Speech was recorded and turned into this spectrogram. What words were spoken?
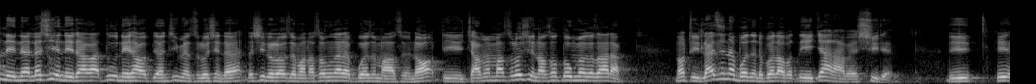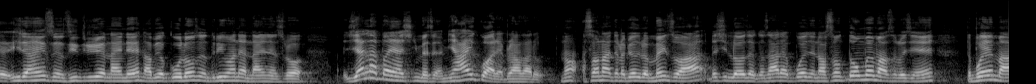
အနေနဲ့လက်ရှိအနေထားကသူ့အနေထားကိုပြန်ကြည့်မယ်ဆိုလို့ရှင်လည်းလက်ရှိလောလောဆယ်မှာနောက်ဆုံးကစားတဲ့ပွဲစဉ်မှာဆိုရင်တော့ဒီဂျာမန်မှာဆိုလို့ရှင်နောက်ဆုံး၃ပွဲကစားတာနော်ဒီလိုက်စင်းတဲ့ပွဲစဉ်တစ်ပွဲလောက်ပဲတေကြတာပဲရှိတယ်ဒီဟီဒန်ဟင်းဆိုရင်0-3နဲ့နိုင်တယ်နောက်ပြီးကိုလုံးဆိုရင်3-1နဲ့နိုင်တယ်ဆိုတော့ ရက်လက်ပန်ရရှိမယ်ဆိုအများကြီးกว่าတယ် brother တို့เนาะအစောနာကျွန်တော်ပြောသလို main ဆိုတာလက်ရှိလောလောဆယ်ကစားတဲ့ပွဲစဉ်နောက်ဆုံး၃ပွဲမှာဆိုလို့ရှိရင်တပွဲမှာ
